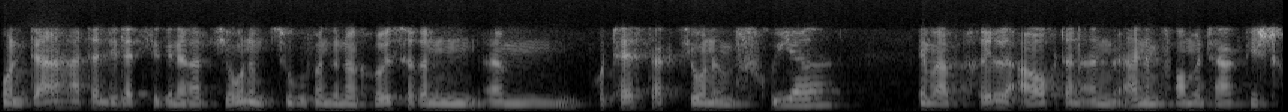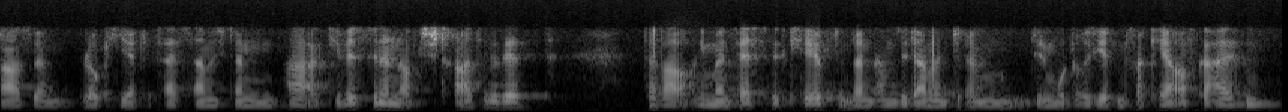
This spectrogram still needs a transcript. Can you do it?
Und da hat dann die letzte Generation im Zuge von so einer größeren ähm, Protestaktion im Frühjahr im April auch dann an einem Vormittag die Straße blockiert. Das heißt, da haben sich dann ein paar Aktivistinnen auf die Straße gesetzt. Da war auch niemand festgeklebt und dann haben sie damit ähm, den motorisierten Verkehr aufgehalten.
